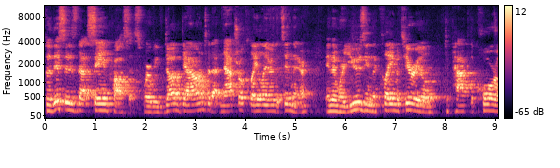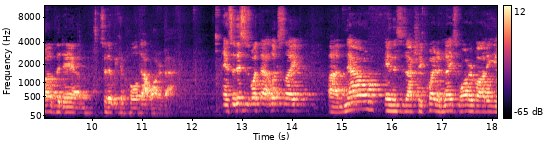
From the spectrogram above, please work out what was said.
So this is that same process where we've dug down to that natural clay layer that's in there, and then we're using the clay material to pack the core of the dam so that we can hold that water back. And so this is what that looks like uh, now, and this is actually quite a nice water body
